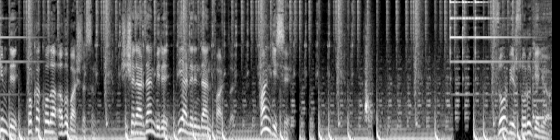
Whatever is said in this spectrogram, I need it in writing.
Şimdi Coca-Cola avı başlasın. Şişelerden biri diğerlerinden farklı. Hangisi? Zor bir soru geliyor.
